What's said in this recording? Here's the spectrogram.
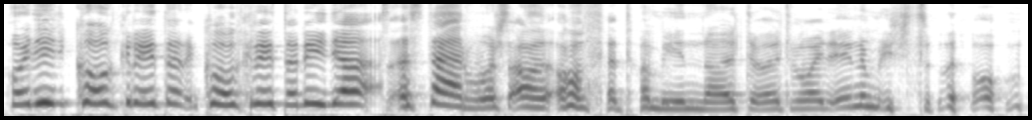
hogy így konkrétan, konkrétan így a, a Star Wars am- amfetaminnal töltve, vagy én nem is tudom.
